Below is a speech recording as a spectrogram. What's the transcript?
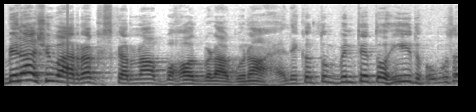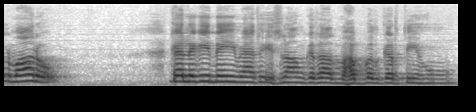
बिलाशुबा रक्स करना बहुत बड़ा गुनाह है, लेकिन तुम बिनते तोहीद हो, मुसलमान हो। कह लगी, नहीं, मैं तो इस्लाम के साथ मोहब्बत करती हूँ।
